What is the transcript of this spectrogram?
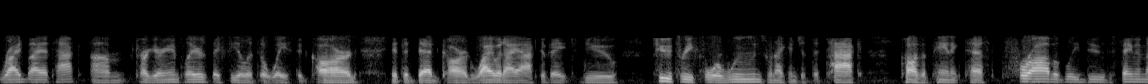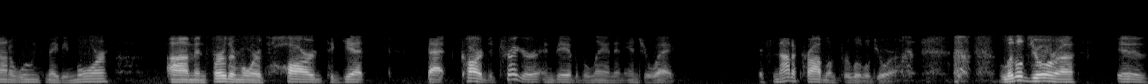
ride by attack. Um, Targaryen players, they feel it's a wasted card. It's a dead card. Why would I activate to do two, three, four wounds when I can just attack, cause a panic test, probably do the same amount of wounds, maybe more. Um, and furthermore, it's hard to get that card to trigger and be able to land an inch away. It's not a problem for Little Jorah. Little Jorah is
